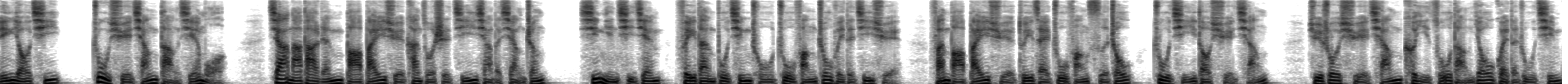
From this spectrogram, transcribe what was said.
零幺七筑雪墙挡邪魔。加拿大人把白雪看作是吉祥的象征。新年期间非但不清除住房周围的积雪反把白雪堆在住房四周筑起一道雪墙。据说雪墙可以阻挡妖怪的入侵。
